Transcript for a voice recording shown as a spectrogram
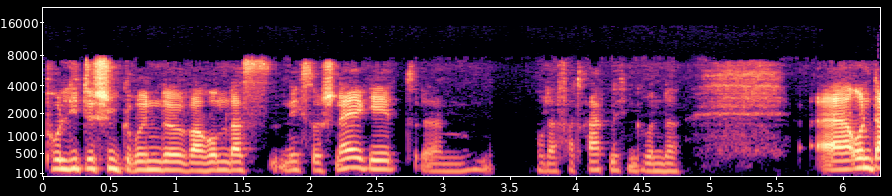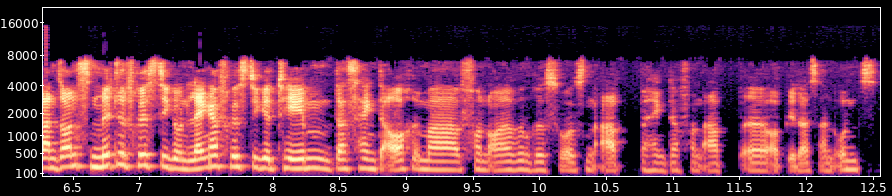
politischen Gründe, warum das nicht so schnell geht ähm, oder vertraglichen Gründe. Äh, und ansonsten mittelfristige und längerfristige Themen, das hängt auch immer von euren Ressourcen ab, hängt davon ab, äh, ob ihr das an uns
